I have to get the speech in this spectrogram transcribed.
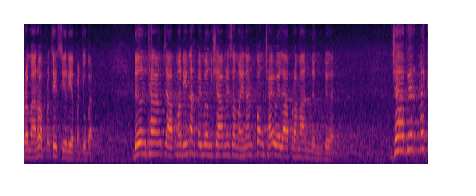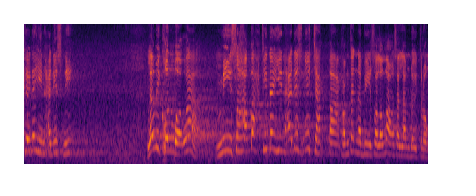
ประมาณว่าประเทศซีเรียปัจจุบัน เดินทางจากมาดินะไปเมืองชามในสมัยนั้น ต้องใช้เวลาประมาณหนึ่งเดือนจาเบรไม่เคยได้ยินฮะดีษนี้ แล้วมีคนบอกว่ามีสหบะที่ได้ยินฮะดีษนี้จากปากของท่านนบีสุลต่านสัลลัมโดยตรง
